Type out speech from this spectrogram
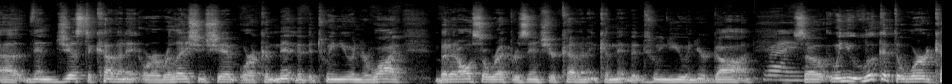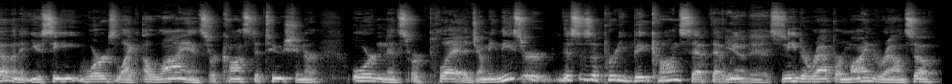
uh, than just a covenant or a relationship or a commitment between you and your wife, but it also represents your covenant commitment between you and your God. Right. So when you look at the word covenant, you see words like alliance or constitution or ordinance or pledge. I mean, these are this is a pretty big concept that Yeah, we need to wrap our mind around. So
